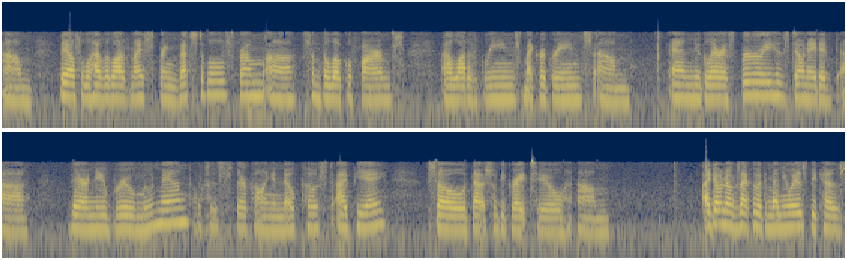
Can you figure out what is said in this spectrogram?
Um, they also will have a lot of nice spring vegetables from uh, some of the local farms, a lot of greens, microgreens. Um, and New Glarus Brewery has donated uh, their new brew Moon Man, which is they're calling a No Coast IPA. So that should be great too. Um, I don't know exactly what the menu is because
